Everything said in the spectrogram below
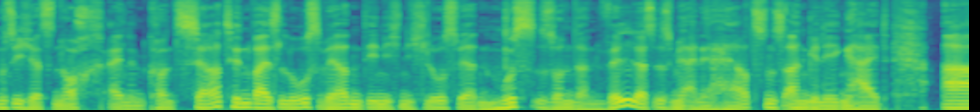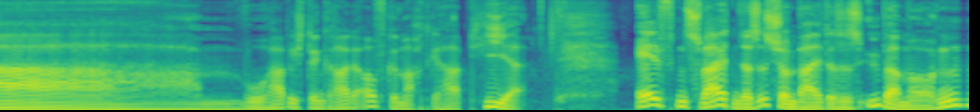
muss ich jetzt noch einen Konzerthinweis loswerden, den ich nicht loswerden muss, sondern will. Das ist mir eine Herzensangelegenheit. Ah, wo habe ich denn gerade aufgemacht gehabt? Hier. 11.2., das ist schon bald, das ist übermorgen,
